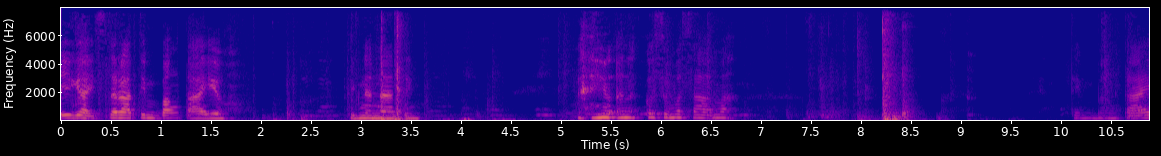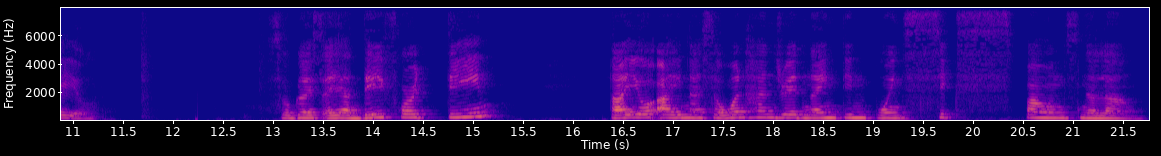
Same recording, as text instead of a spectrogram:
Hey guys, tara timbang tayo. Tignan natin. yung anak ko sumasama. Timbang tayo. So guys, ayan, day 14. Tayo ay nasa 119.6 pounds na lang.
